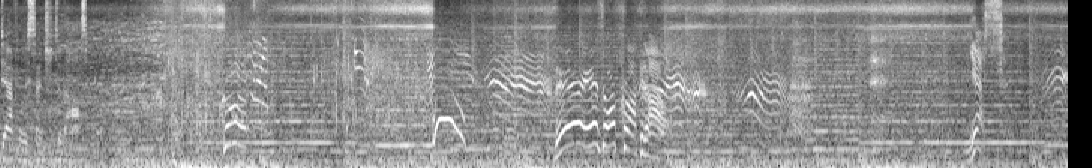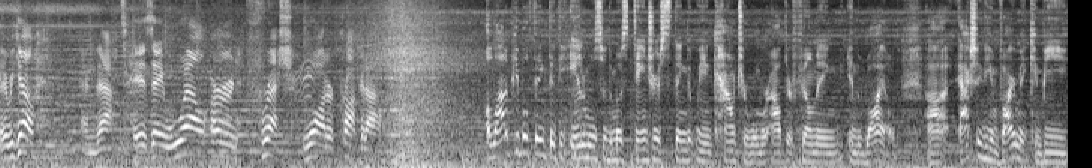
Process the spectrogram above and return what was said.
definitely send you to the hospital. There is our crocodile. Yes, there we go. And that is a well-earned freshwater crocodile. A lot of people think that the animals are the most dangerous thing that we encounter when we're out there filming in the wild. Uh, actually, the environment can be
